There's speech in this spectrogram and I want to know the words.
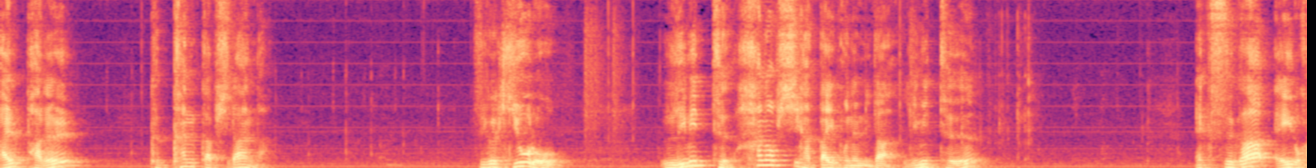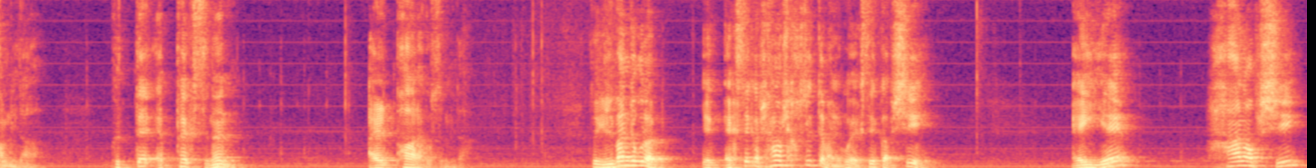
알파를 극한값이라 한다. 그래서 이걸 기호로 limit 한없이 가까이 보냅니다. limit x가 a로 갑니다. 그때 fx는 알파라고 씁니다. 그래서 일반적으로 x의 값이 한없이 커질 때 말고 x의 값이 a에 한없이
